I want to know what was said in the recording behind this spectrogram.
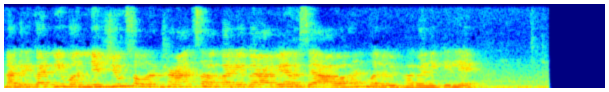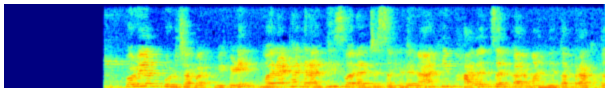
नागरिकांनी वन्यजीव संरक्षणात सहकार्य करावे असे आवाहन वन विभागाने केले आहे. पुढच्या बातमीकडे. मराठा क्रांती स्वराज्य संघटना ही भारत सरकार मान्यता प्राप्त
